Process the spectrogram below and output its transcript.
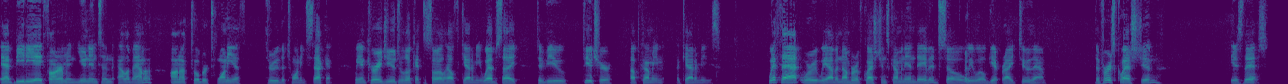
at BDA Farm in Uniontown, Alabama on October 20th through the 22nd. We encourage you to look at the Soil Health Academy website to view future upcoming academies. With that, we we have a number of questions coming in, David, so we will get right to them. The first question is this.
